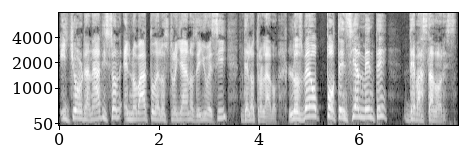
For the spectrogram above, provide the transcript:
y Jordan Addison, el novato de los troyanos de USC, del otro lado. Los veo potencialmente devastadores.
